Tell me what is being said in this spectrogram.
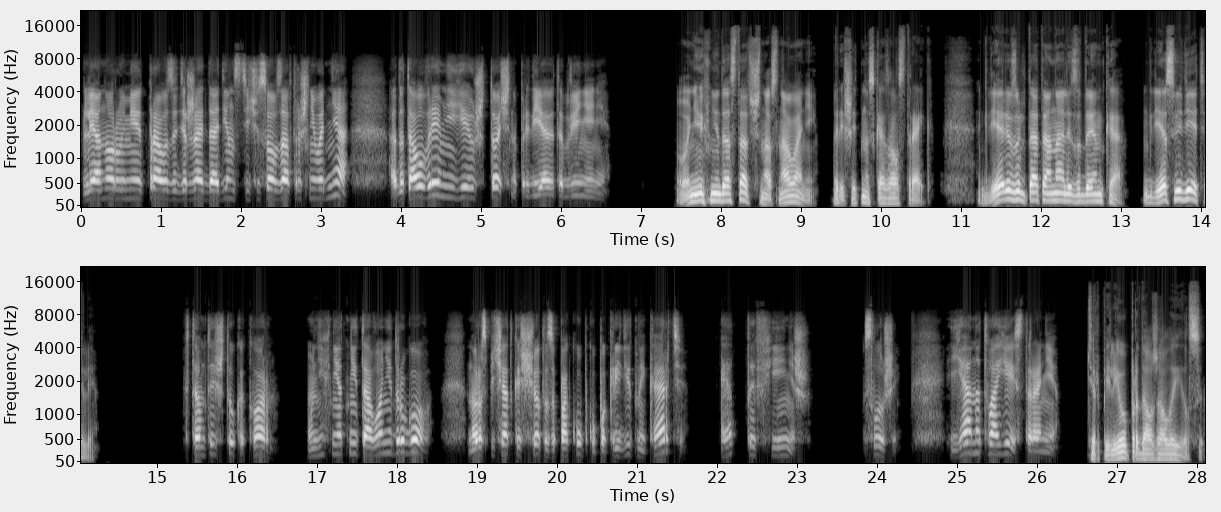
Леонору имеют право задержать до одиннадцати часов завтрашнего дня, а до того времени ей уж точно предъявят обвинение». «У них недостаточно оснований», — решительно сказал Страйк. «Где результаты анализа ДНК? Где свидетели?» «В том-то и штука, Корм. У них нет ни того, ни другого. Но распечатка счета за покупку по кредитной карте — это финиш. Слушай, я на твоей стороне», — терпеливо продолжала Илса.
